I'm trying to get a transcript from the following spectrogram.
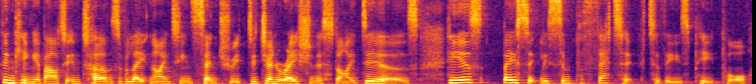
thinking about it in terms of late 19th century degenerationist ideas, he is basically sympathetic to these people.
